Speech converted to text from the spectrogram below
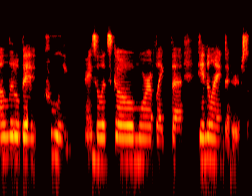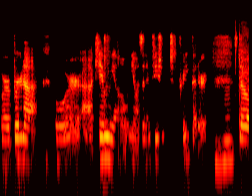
a little bit cooling. Right, so let's go more of like the dandelion bitters or burdock or uh, chamomile, you know, as an infusion, which is pretty bitter. Mm-hmm. So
